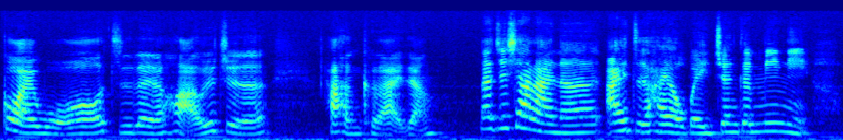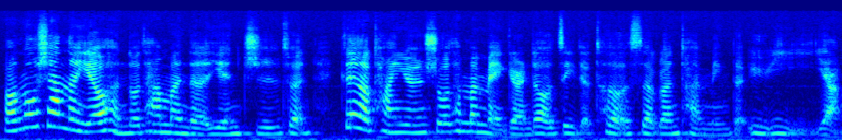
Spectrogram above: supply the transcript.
怪我哦之类的话，我就觉得他很可爱这样。那接下来呢，IZ 还有维珍跟 Mini，网络上呢也有很多他们的颜值粉，更有团员说他们每个人都有自己的特色，跟团名的寓意一样。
